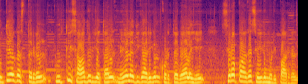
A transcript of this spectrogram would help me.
உத்தியோகஸ்தர்கள் புத்தி சாதுரியத்தால் மேலதிகாரிகள் கொடுத்த வேலையை சிறப்பாக செய்து முடிப்பார்கள்.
